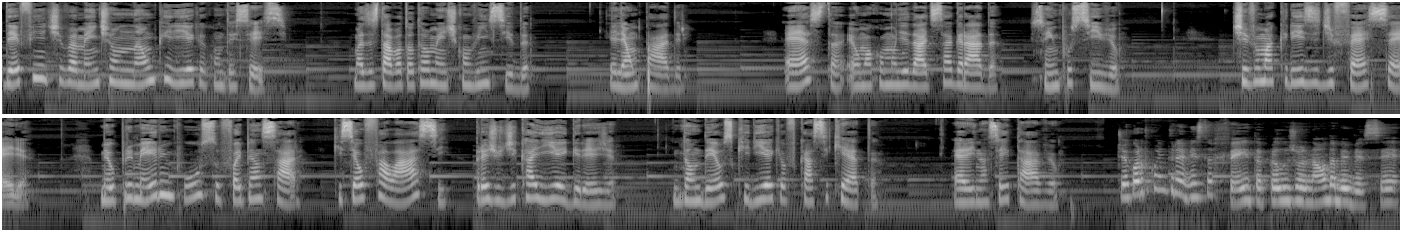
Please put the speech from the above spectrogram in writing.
Definitivamente eu não queria que acontecesse, mas estava totalmente convencida. Ele é um padre. Esta é uma comunidade sagrada. Isso é impossível. Tive uma crise de fé séria. Meu primeiro impulso foi pensar que se eu falasse, prejudicaria a igreja. Então Deus queria que eu ficasse quieta. Era inaceitável. De acordo com a entrevista feita pelo jornal da BBC,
